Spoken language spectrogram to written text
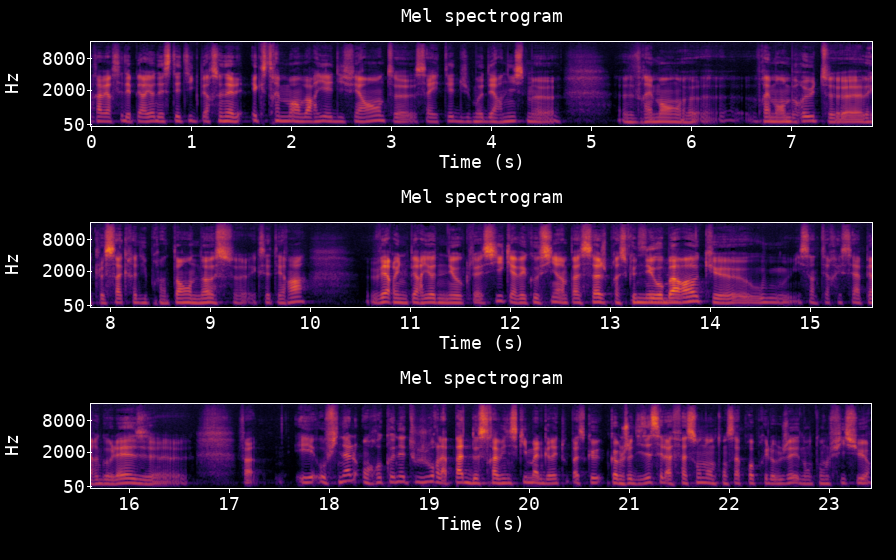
traversé des périodes esthétiques personnelles extrêmement variées et différentes. Euh, ça a été du modernisme euh, vraiment, euh, vraiment brut, avec le sacré du printemps, noces, etc vers une période néoclassique, avec aussi un passage presque néo-baroque euh, où il s'intéressait à Pergolèse. Euh, enfin, et au final, on reconnaît toujours la patte de Stravinsky malgré tout, parce que, comme je disais, c'est la façon dont on s'approprie l'objet et dont on le fissure.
